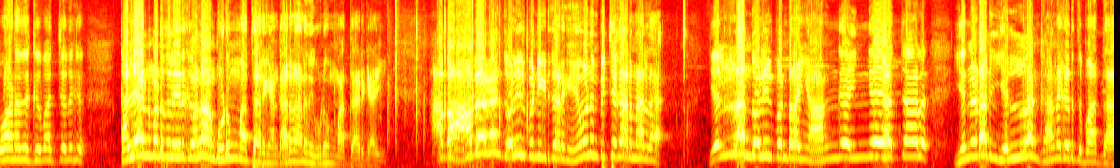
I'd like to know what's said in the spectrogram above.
போனதுக்கு வச்சதுக்கு. கல்யாண மண்டலத்தில் இருக்கலாம் குடும்பமாக தான் இருக்காங்க கருணாநிதி குடும்பமாக தான் இருக்காங்க. அப்போ அவன் தொழில் பண்ணிக்கிட்டு தான் இருக்கான். எவனும் பிச்சைக்காரன் இல்லை. எல்லாம் தொழில் பண்ணுறாங்க அங்கே இங்கே ஏத்தாலும் என்னடா எல்லாம் கணக்கெடுத்து பார்த்தா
